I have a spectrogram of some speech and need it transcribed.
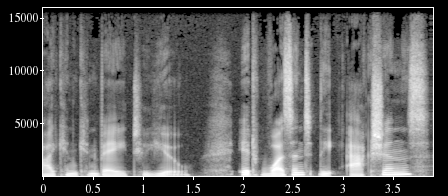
I can convey to you. It wasn't the actions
